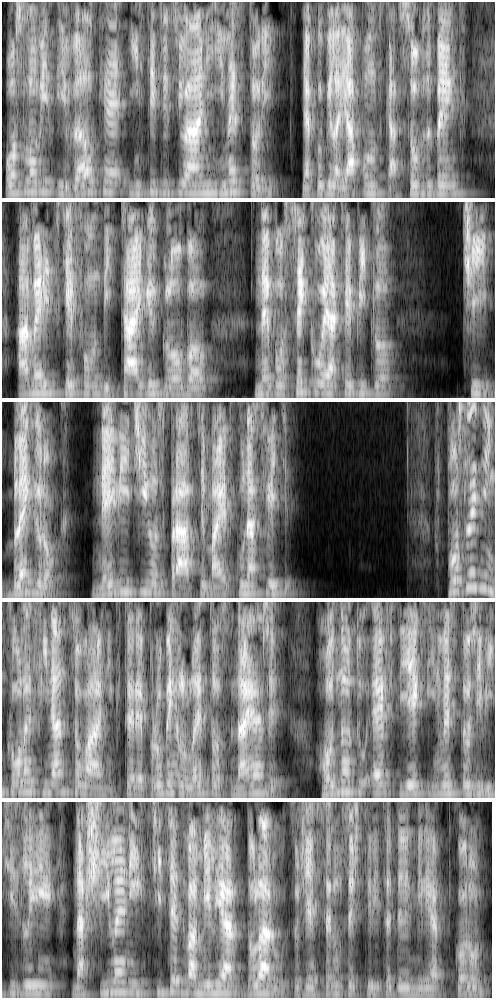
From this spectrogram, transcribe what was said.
oslovil i velké institucionální investory, jako byla japonská Softbank, americké fondy Tiger Global nebo Sequoia Capital či BlackRock, největšího správce majetku na světě. V posledním kole financování, které proběhlo letos na jaře, hodnotu FTX investoři vyčíslili na šílených 32 miliard dolarů, což je 749 miliard korun.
